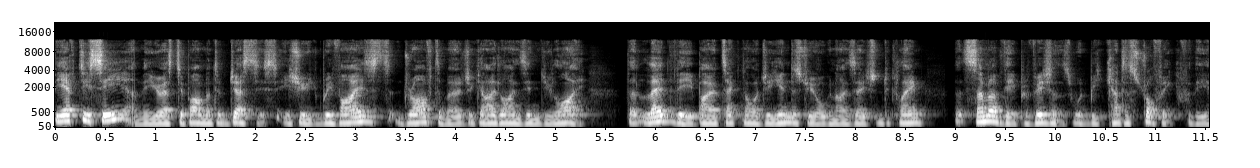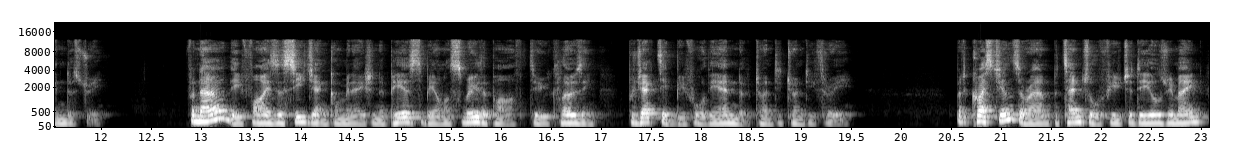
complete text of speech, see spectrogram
The FTC and the US Department of Justice issued revised draft merger guidelines in July that led the biotechnology industry organization to claim that some of the provisions would be catastrophic for the industry. For now, the Pfizer Seagen combination appears to be on a smoother path to closing, projected before the end of 2023. But questions around potential future deals remain,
